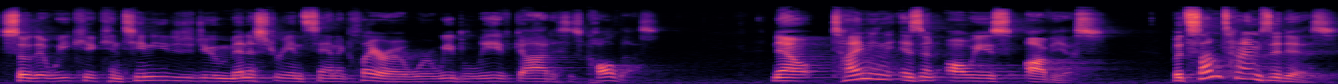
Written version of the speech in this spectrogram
so that we could continue to do ministry in Santa Clara where we believe God has called us. Now, timing isn't always obvious, but sometimes it is.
